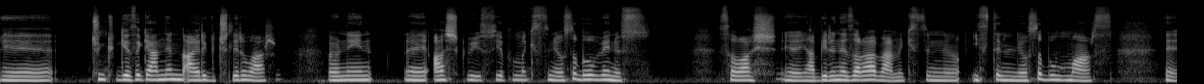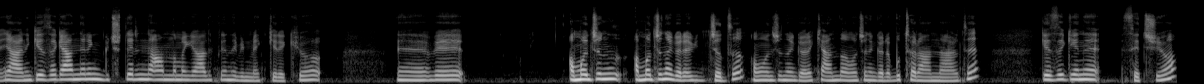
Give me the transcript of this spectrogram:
e, çünkü gezegenlerin de ayrı güçleri var. Örneğin e, aşk büyüsü yapılmak isteniyorsa bu Venüs. Savaş e, ya yani birine zarar vermek isteniliyor, isteniliyorsa bu Mars. E, yani gezegenlerin güçlerini anlama geldiklerini bilmek gerekiyor. E, ve amacını amacına göre cadı amacına göre kendi amacına göre bu törenlerde gezegeni seçiyor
